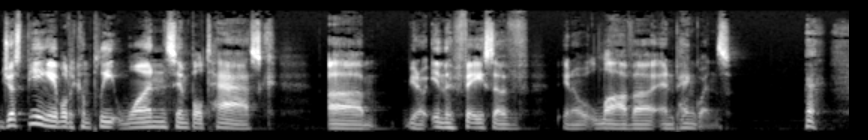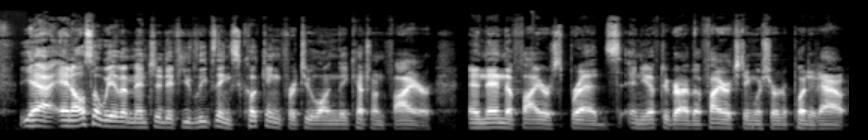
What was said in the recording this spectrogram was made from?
just being able to complete one simple task um you know in the face of you know lava and penguins yeah, and also we haven't mentioned if you leave things cooking for too long, they catch on fire, and then the fire spreads, and you have to grab a fire extinguisher to put it out.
